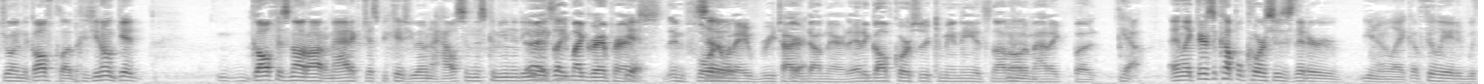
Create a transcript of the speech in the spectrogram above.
join the golf club because you don't get golf is not automatic just because you own a house in this community. Yeah, it's like my grandparents in Florida So- when they retired yeah. down there. They had a golf course in the community. It's not automatic, but yeah, and like there's a couple courses that are you know like affiliated with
